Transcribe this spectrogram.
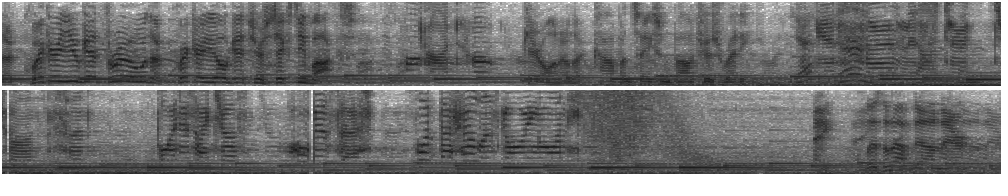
The quicker you get through, the quicker you'll get your 60 bucks. Hold on. Caroline, are the compensation vouchers ready? Yes, sir, Mr. Johnson. Why did I just... Who is that? What the hell is going on here? Hey, listen up down there.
